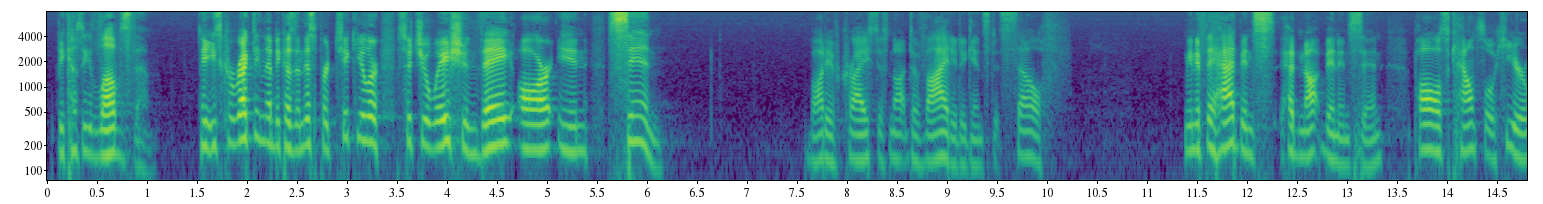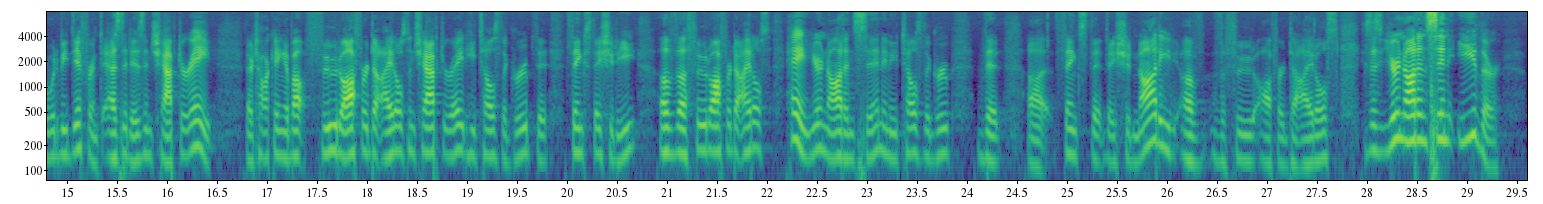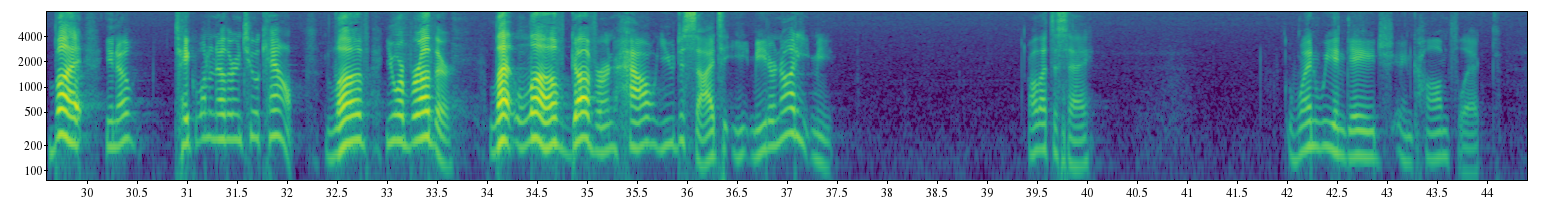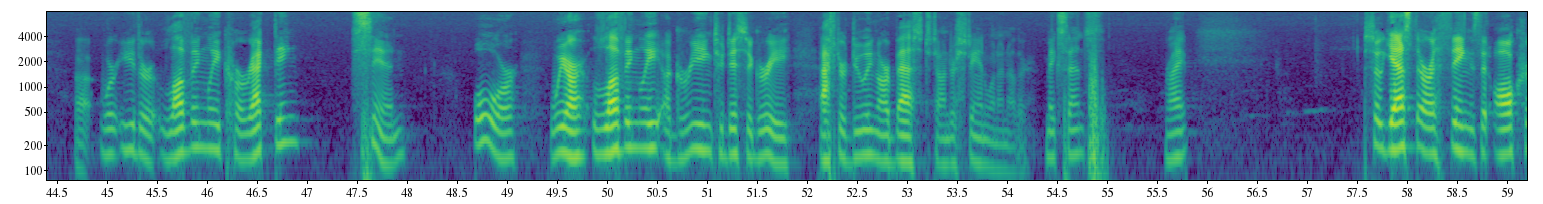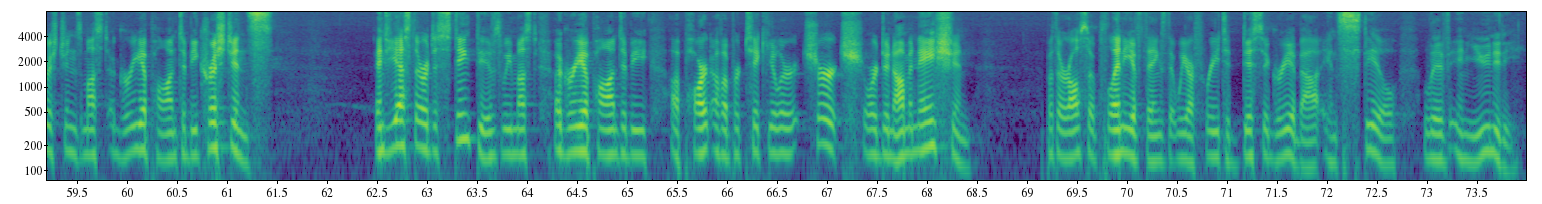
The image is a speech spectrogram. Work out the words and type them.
because he loves them. He's correcting them because in this particular situation, they are in sin body of Christ is not divided against itself. I mean, if they had, been, had not been in sin, Paul's counsel here would be different as it is in chapter 8. They're talking about food offered to idols in chapter 8. He tells the group that thinks they should eat of the food offered to idols, hey, you're not in sin. And he tells the group that uh, thinks that they should not eat of the food offered to idols, he says, you're not in sin either. But, you know, take one another into account. Love your brother. Let love govern how you decide to eat meat or not eat meat. All that to say, when we engage in conflict, uh, we're either lovingly correcting sin or we are lovingly agreeing to disagree after doing our best to understand one another. Make sense? Right? So, yes, there are things that all Christians must agree upon to be Christians. And yes, there are distinctives we must agree upon to be a part of a particular church or denomination. But there are also plenty of things that we are free to disagree about and still live in unity.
